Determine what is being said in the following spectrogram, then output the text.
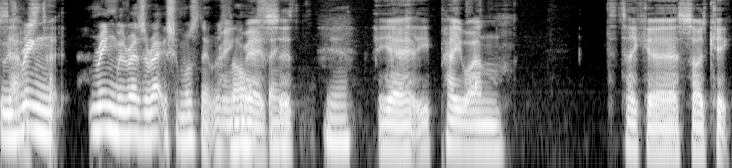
it was ring t- ring with resurrection, wasn't it? Was Ring the whole Res. thing? Yeah. yeah, you pay one to take a sidekick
